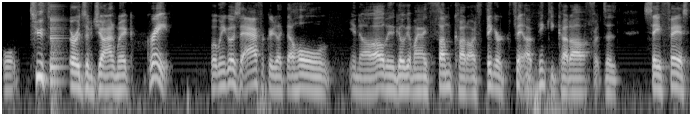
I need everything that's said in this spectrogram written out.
well, two thirds of John Wick, great. But when he goes to Africa, you're like the whole, you know, I'll be go get my thumb cut or finger, fi- uh, pinky cut off to save face.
